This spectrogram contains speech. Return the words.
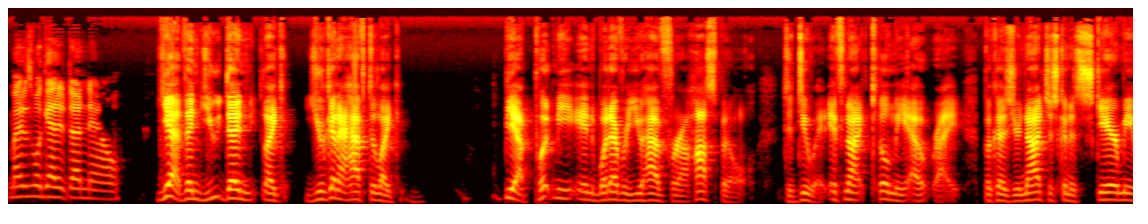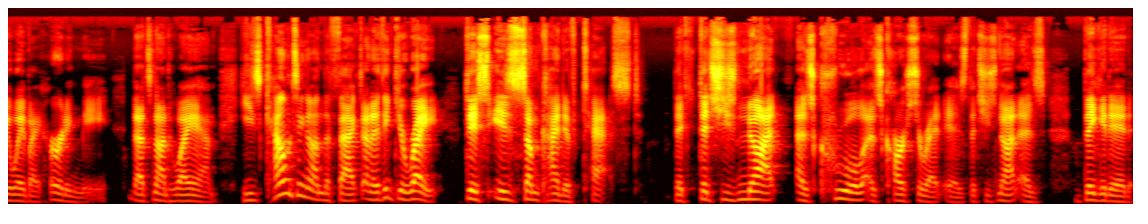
might as well get it done now. Yeah, then you then like you're gonna have to like yeah put me in whatever you have for a hospital to do it. If not, kill me outright because you're not just gonna scare me away by hurting me. That's not who I am. He's counting on the fact, and I think you're right. This is some kind of test that that she's not as cruel as Carceret is, that she's not as bigoted.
